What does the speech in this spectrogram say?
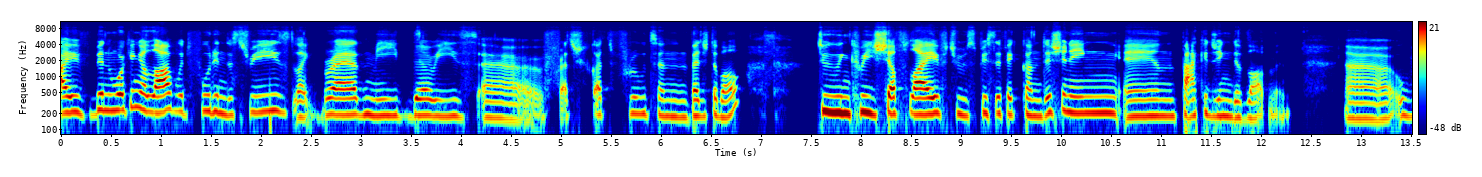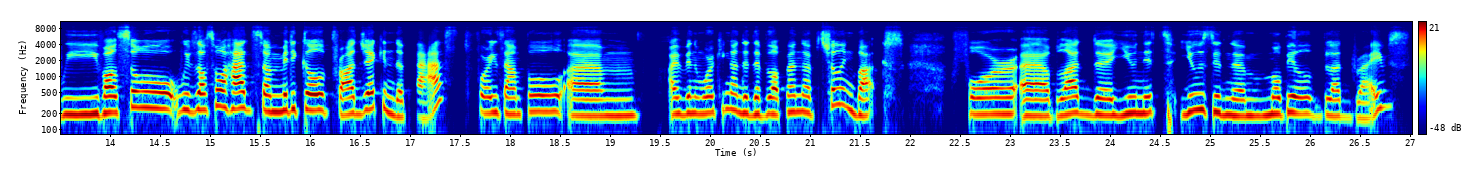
I've been working a lot with food industries like bread, meat, dairies, uh, fresh cut fruits, and vegetable to increase shelf life through specific conditioning and packaging development. Uh, we've also we've also had some medical project in the past. For example, um, I've been working on the development of chilling box for uh, blood uh, unit used in the mobile blood drives.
